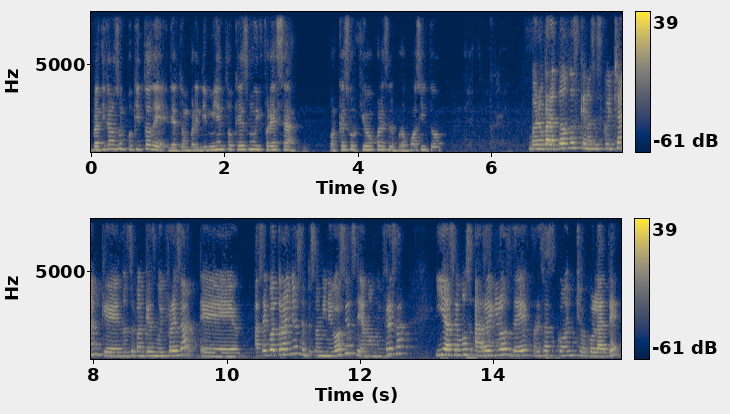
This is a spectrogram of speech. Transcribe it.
platícanos un poquito de, tu emprendimiento, que es muy fresa. ¿Por qué surgió? ¿Cuál es el propósito? Bueno, para todos los que nos escuchan, que no sepan que es muy fresa, eh, hace cuatro años empezó mi negocio, se llama Muy Fresa, y hacemos arreglos de fresas con chocolate.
